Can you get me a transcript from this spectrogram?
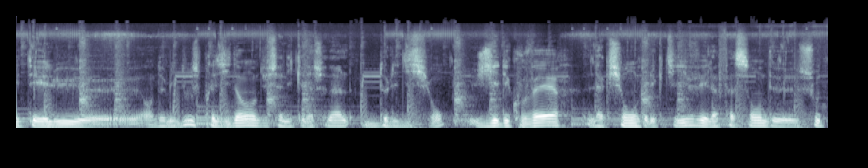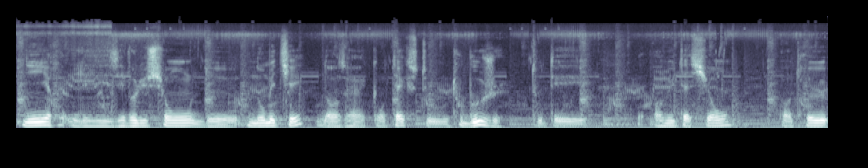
J'ai été élu euh, en 2012 président du syndicat national de l'édition. J'y ai découvert l'action collective et la façon de soutenir les évolutions de nos métiers dans un contexte où tout bouge, tout est en mutation entre euh,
